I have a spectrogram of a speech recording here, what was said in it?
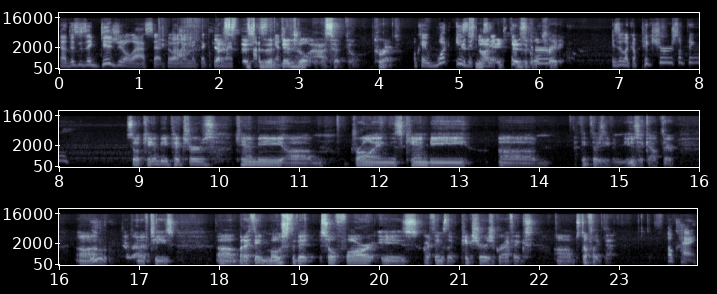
Now this is a digital asset, though. I'm gonna make that clear. Yes, this is a digital asset, though. Correct. Okay. What is it's it? Is not it a physical picture? trading. Is it like a picture or something? So it can be pictures, can be um, drawings, can be. Um, I think there's even music out there. Um, there are NFTs, uh, but I think most of it so far is are things like pictures, graphics, um, stuff like that. Okay.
